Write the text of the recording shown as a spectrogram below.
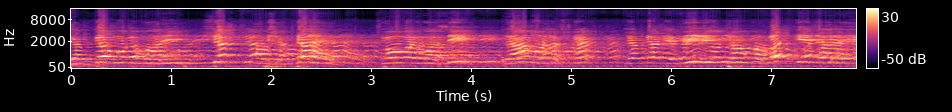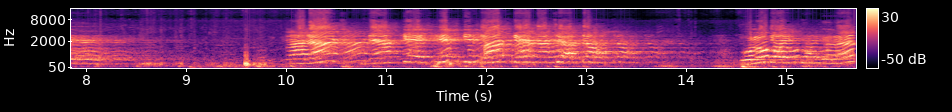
लंका को तुम्हारी सख्त आवश्यकता है तो वनवासी राम और लक्ष्मण लंका के वीर योद्धाओं वध किए जा रहे हैं। महाराज मैं आपके हित की बात कहना चाहता हूँ। बोलो भाई, तुम करण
